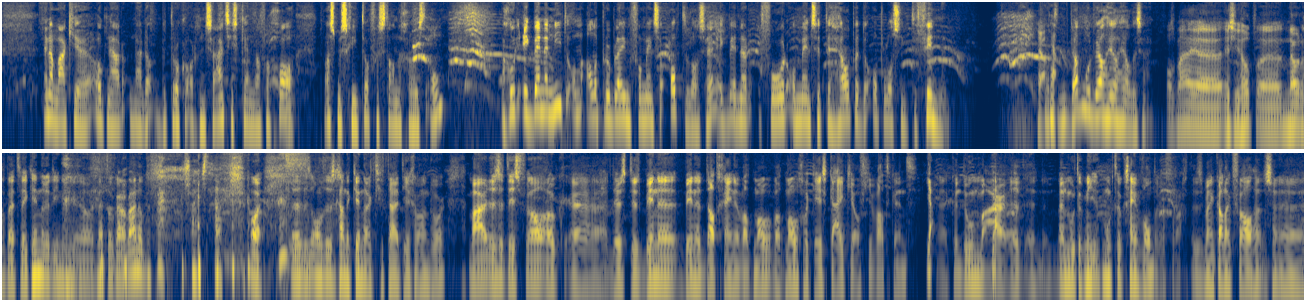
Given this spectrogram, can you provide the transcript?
En dan maak je ook naar, naar de betrokken organisaties kenbaar van... goh, het was misschien toch verstandig geweest om. Maar goed, ik ben er niet om alle problemen voor mensen op te lossen. Hè. Ik ben er voor om mensen te helpen de oplossing te vinden. Ja. Dat, dat moet wel heel helder zijn. Volgens mij eh, is je hulp eh, nodig bij twee kinderen die nu eh, met elkaar bijna op de vuist staan. Mooi. Ondertussen gaan de kinderactiviteiten hier gewoon door. Maar dus het is vooral ook, dus, dus binnen, binnen datgene wat, mo- wat mogelijk is, kijk je of je wat kunt, Ja. kunt doen. Maar men moet ook, niet, moet ook geen wonderen verwachten. Dus men kan ook vooral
